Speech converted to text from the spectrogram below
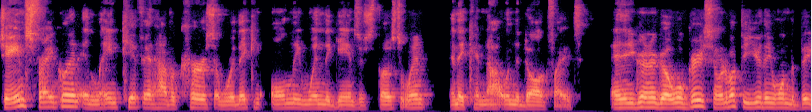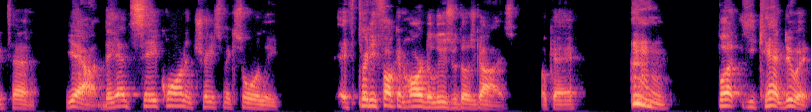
James Franklin and Lane Kiffin have a curse of where they can only win the games they're supposed to win, and they cannot win the dog fights. And then you're going to go, well, Grayson, what about the year they won the Big Ten? Yeah, they had Saquon and Trace McSorley. It's pretty fucking hard to lose with those guys, okay? but he can't do it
